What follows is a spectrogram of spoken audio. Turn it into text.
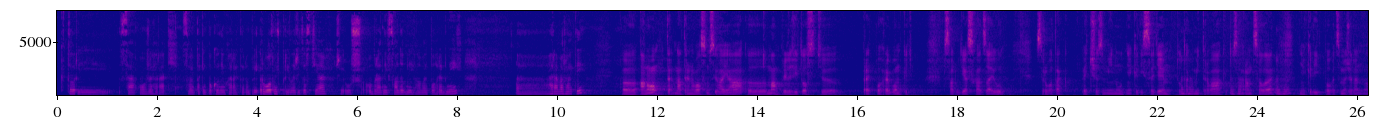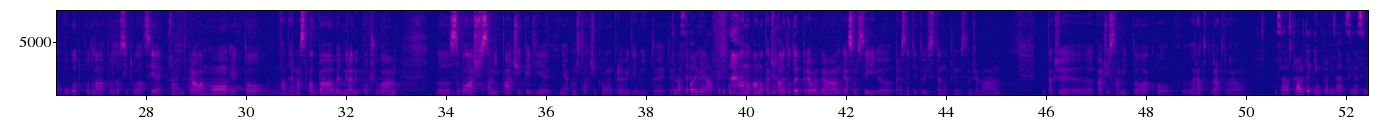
ktorý sa môže hrať svojim takým pokojným charakterom pri rôznych príležitostiach, či už obradných, svadobných alebo aj pohrebných. Uh, hrávaš aj ty? Uh, áno, tr- natrénoval som si ho aj ja. Uh, mám príležitosť uh, pred pohrebom, keď sa ľudia schádzajú, zhruba tak 5-6 minút, niekedy 7, to uh-huh. tak mi trvá, keď to uh-huh. zahrám celé. Uh-huh. Niekedy povedzme, že len úvod podľa, podľa situácie. Áno. Hrávam ho, je to nádherná skladba, veľmi rád ju počúvam. E, zvlášť sa mi páči, keď je v nejakom stlačíkovom prevedení. To je, to je, to je vlastne originál vtedy. To... Áno, áno, takže, ale toto je pre orgán. Ja som si e, presne tieto isté noty myslím, že mám. Takže e, páči sa mi to, ako rád, rád to hrávam. My sa rozprávali o tej improvizácii. Ja si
